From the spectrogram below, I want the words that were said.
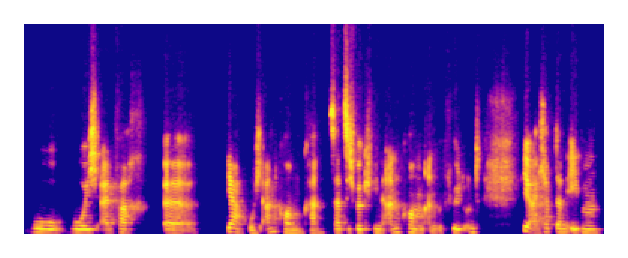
wo, wo ich einfach, äh, ja, wo ich ankommen kann. Es hat sich wirklich wie ein Ankommen angefühlt. Und ja, ich habe dann eben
